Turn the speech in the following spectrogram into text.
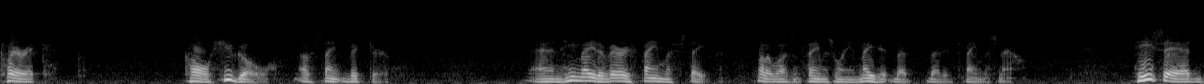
cleric called Hugo of St. Victor. And he made a very famous statement. Well, it wasn't famous when he made it, but, but it's famous now. He said,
